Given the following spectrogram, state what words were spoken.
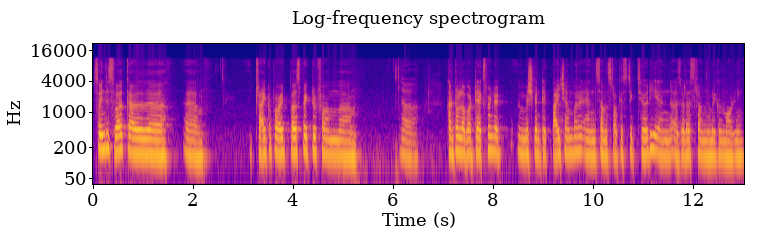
So in this work, I'll uh, um, try to provide perspective from um, uh, control laboratory experiment at Michigan Tech Pi Chamber and some stochastic theory, and as well as from numerical modeling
